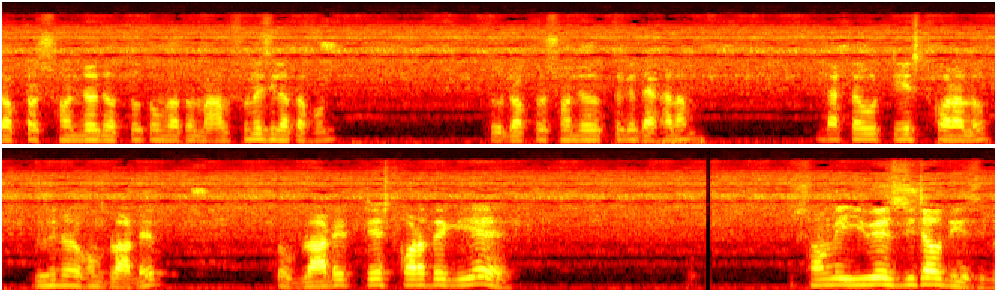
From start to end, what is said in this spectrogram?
ডক্টর সঞ্জয় দত্ত তোমরা তো নাম শুনেছিলে তখন। তো ডক্টর সঞ্জয় দত্তকে দেখালাম। ডাক্তারবাবু টেস্ট করালো বিভিন্ন রকম ব্লাডের। তো ব্লাডের টেস্ট করাতে গিয়ে সঙ্গে ইউএসজিটাও দিয়েছিল।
